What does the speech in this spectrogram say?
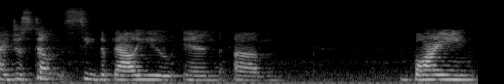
I just don't see the value in um, buying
